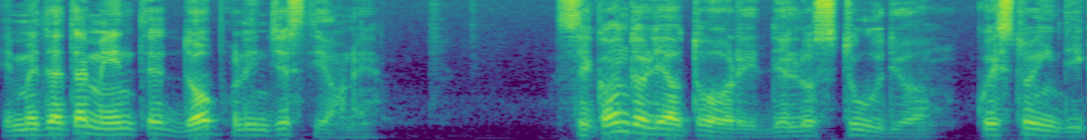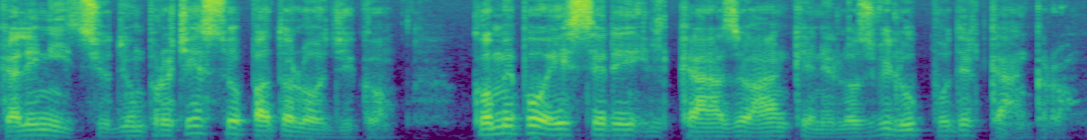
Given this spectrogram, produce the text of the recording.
immediatamente dopo l'ingestione. Secondo gli autori dello studio, questo indica l'inizio di un processo patologico, come può essere il caso anche nello sviluppo del cancro.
